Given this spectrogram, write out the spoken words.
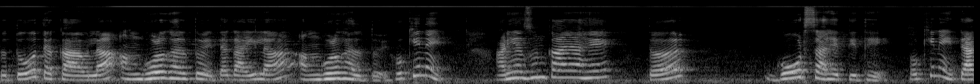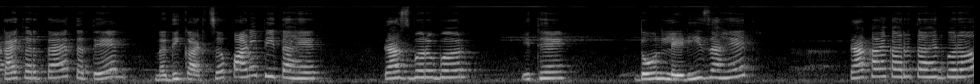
तर तो त्या कावला आंघोळ घालतोय त्या गाईला आंघोळ घालतोय हो की नाही? आणि अजून काय आहे? तर गोट्स आहेत तिथे हो की नाही? त्या काय करतायत? तर ते नदीकाठचं पाणी पित आहेत. त्याचबरोबर इथे दोन लेडीज आहेत त्या काय करत आहेत बरं?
